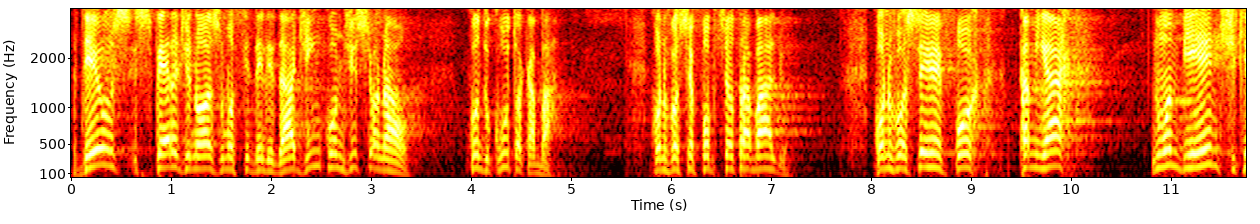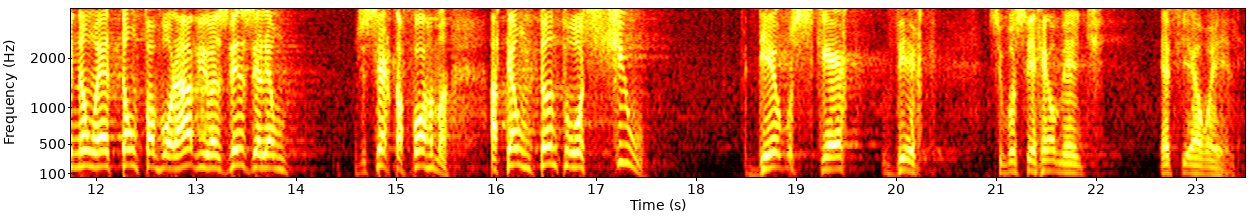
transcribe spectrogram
Deus espera de nós uma fidelidade incondicional quando o culto acabar, quando você for para o seu trabalho, quando você for caminhar num ambiente que não é tão favorável, às vezes ele é, um, de certa forma, até um tanto hostil. Deus quer ver se você realmente é fiel a Ele.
